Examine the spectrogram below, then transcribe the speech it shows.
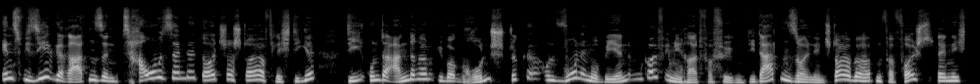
Ins Visier geraten sind tausende deutscher Steuerpflichtige, die unter anderem über Grundstücke und Wohnimmobilien im Golfemirat verfügen. Die Daten sollen den Steuerbehörden vervollständigt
